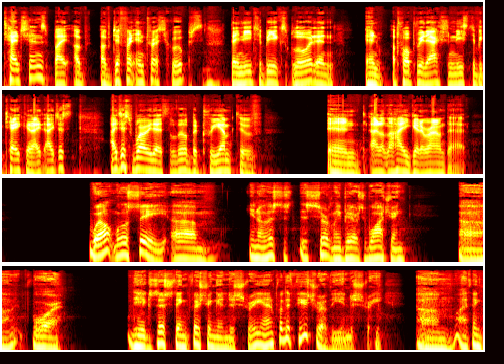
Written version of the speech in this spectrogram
tensions by of, of different interest groups. They need to be explored, and and appropriate action needs to be taken. I, I just I just worry that it's a little bit preemptive, and I don't know how you get around that. Well, we'll see. Um, you know, this is, this certainly bears watching uh, for the existing fishing industry and for the future of the industry. Um, I think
